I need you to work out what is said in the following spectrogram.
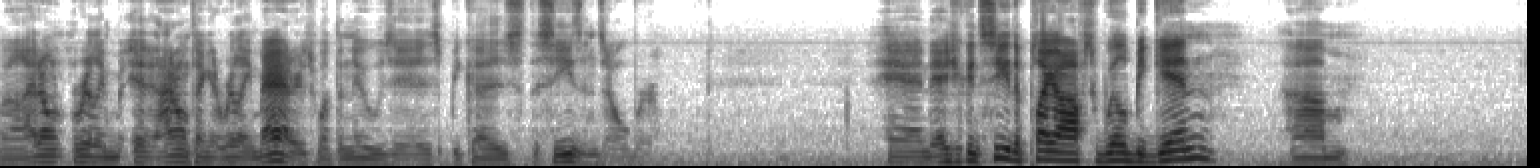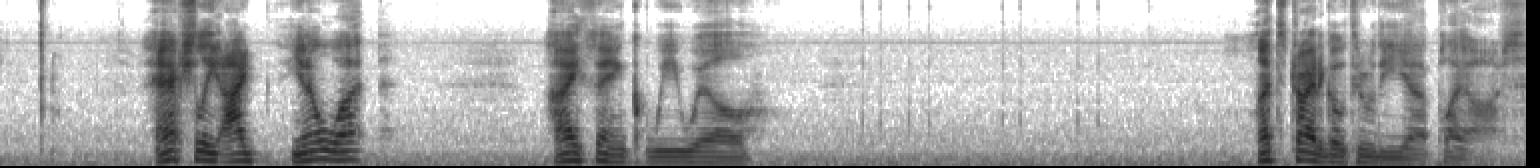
Well, I don't really, I don't think it really matters what the news is because the season's over. And as you can see, the playoffs will begin. Um, actually, I, you know what? I think we will. Let's try to go through the uh, playoffs.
